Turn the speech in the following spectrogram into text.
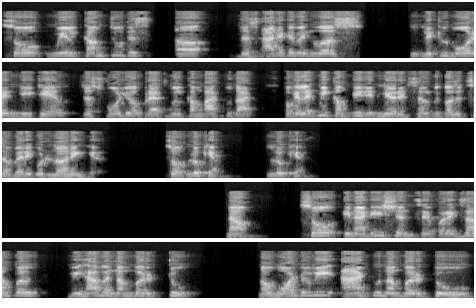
So we'll come to this uh, this additive inverse little more in detail. Just hold your breath. We'll come back to that. Okay, let me complete it here itself because it's a very good learning here. So look here. Look here. Now, so in addition, say for example, we have a number 2. Now what do we add to number 2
